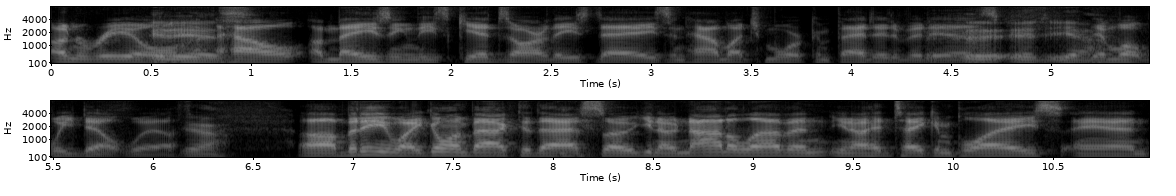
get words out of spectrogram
unreal It how amazing these kids are these days and how much more competitive it is It- it- yeah. than what we dealt with. Yeah. Uh, but anyway, going back to that, so you know, 9/11, you know, had taken place, and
